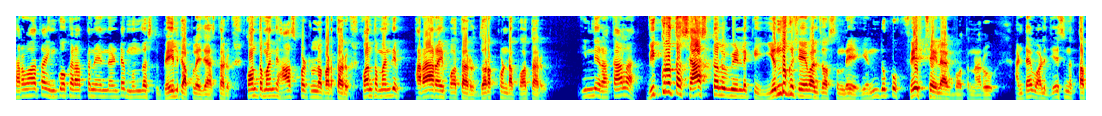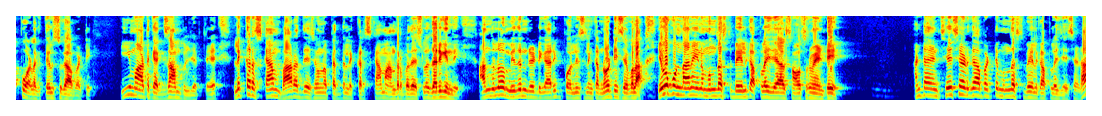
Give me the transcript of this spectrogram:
తర్వాత ఇంకొక రత్నం ఏంటంటే ముందస్తు బెయిల్కి అప్లై చేస్తారు. కొంతమంది హాస్పిటల్లో పడతారు. కొంతమంది పరారైపోతారు దొరకకుండా పోతారు. ఇన్ని రకాల వికృత శాస్త్రలు వీళ్ళకి ఎందుకు చేయవలసి వస్తుంది? ఎందుకు ఫేస్ చేయలేకపోతున్నారు? అంటే వాళ్ళు చేసిన తప్పు వాళ్ళకి తెలుసు కాబట్టి. ఈ మాటకి ఎగ్జాంపుల్ చెప్తే లిక్కర్ స్కామ్ భారతదేశంలో పెద్ద లిక్కర్ స్కామ్ ఆంధ్రప్రదేశ్లో జరిగింది. అందులో మిథున్ రెడ్డి గారికి పోలీసులు ఇంకా నోటీస్ ఇవ్వాల. ఇవ్వకుండానే ఆయన ముందస్తు బెయిల్కి అప్లై చేయాల్సిన అవసరం ఏంటి? అంటే ఆయన చేశాడు కాబట్టి ముందస్తు బెయిల్కి అప్లై చేశాడా?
